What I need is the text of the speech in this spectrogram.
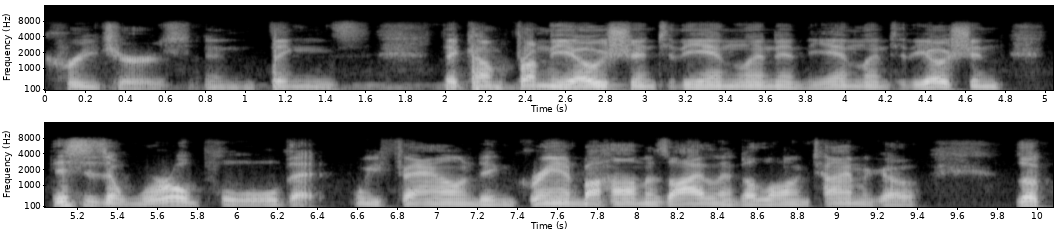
creatures and things that come from the ocean to the inland and the inland to the ocean. This is a whirlpool that we found in Grand Bahamas Island a long time ago. Look,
